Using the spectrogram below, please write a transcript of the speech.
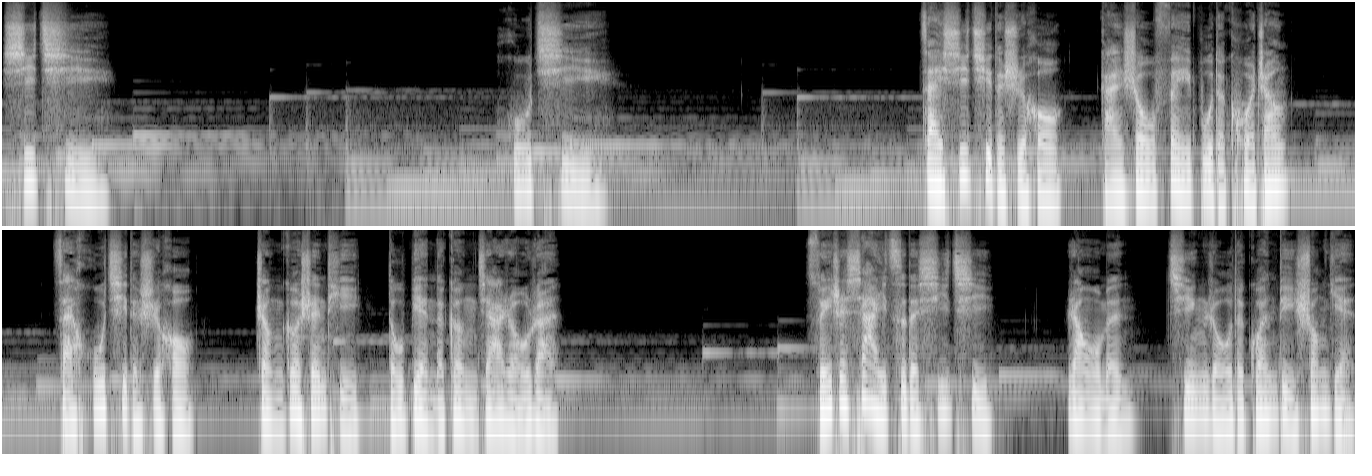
吸气，呼气。在吸气的时候，感受肺部的扩张；在呼气的时候，整个身体都变得更加柔软。随着下一次的吸气，让我们轻柔地关闭双眼，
